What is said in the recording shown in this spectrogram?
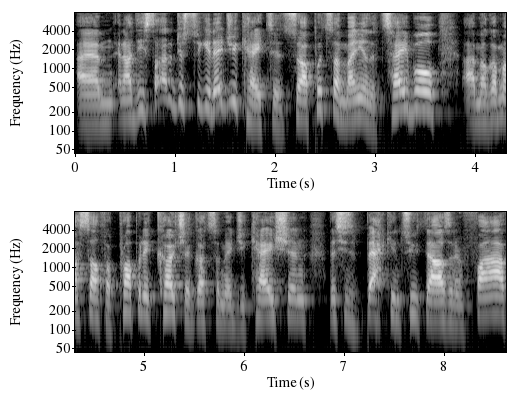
um, and I decided just to get educated. So I put some money on the table. Um, I got myself a property coach. I got some education. This is back in 2005.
